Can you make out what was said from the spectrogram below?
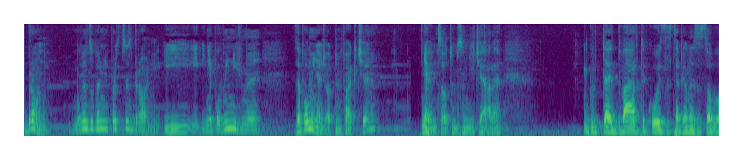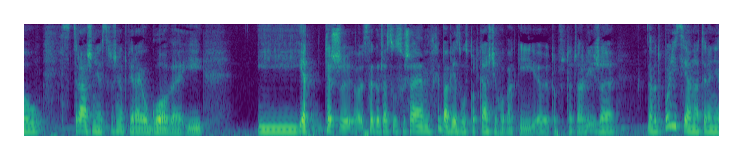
broń. Mówiąc zupełnie prosto, to jest broń. I, i, I nie powinniśmy zapominać o tym fakcie. Nie wiem, co o tym sądzicie, ale te dwa artykuły zestawione ze sobą strasznie, strasznie otwierają głowę i, i ja też e, swego czasu słyszałem, chyba w Jezus podcaście chłopaki e, to przytaczali, że nawet policja na terenie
